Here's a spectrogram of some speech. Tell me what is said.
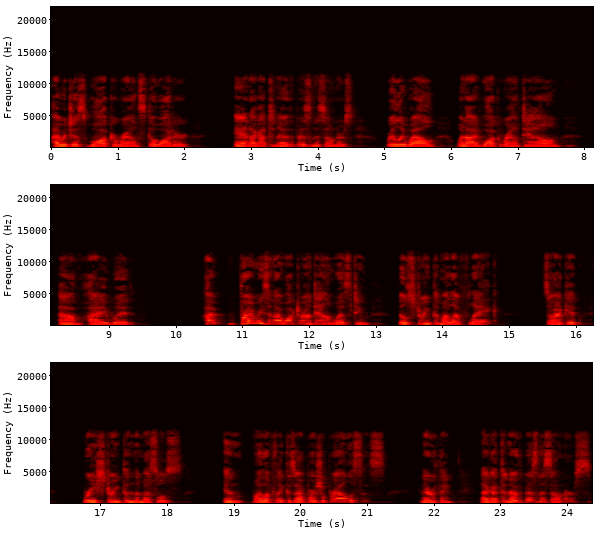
I would just walk around Stillwater and I got to know the business owners really well when I'd walk around town. Um, I would, I, prime reason I walked around town was to build strength in my left leg so I could re-strengthen the muscles in my left leg because I have partial paralysis and everything. And I got to know the business owners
